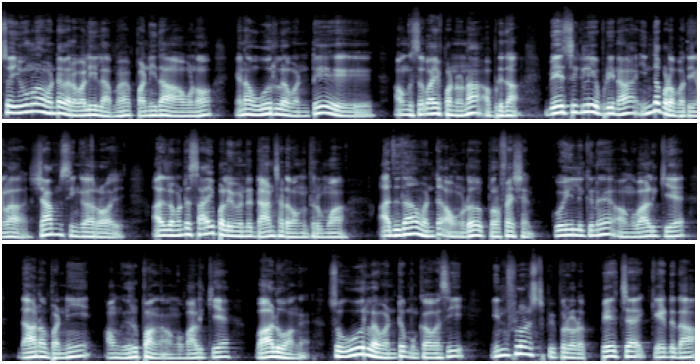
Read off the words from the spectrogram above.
ஸோ இவங்களும் வந்துட்டு வேறு வழி இல்லாமல் பண்ணி தான் ஆகணும். ஏன்னா ஊரில் வந்துட்டு அவங்க சர்வைவ் பண்ணோன்னா அப்படி தான் பேசிக்கலி எப்படின்னா இந்த படம் பார்த்தீங்களா ஷாம் சிங்கர் ராய் அதில் வந்துட்டு சாய் பல்லவி வந்துட்டு டான்ஸ் ஆடுவாங்க தெரியுமா? அதுதான் வந்துட்டு அவங்களோட ப்ரொஃபஷன் கோயிலுக்குன்னு அவங்க வாழ்க்கையை தானம் பண்ணி அவங்க இருப்பாங்க. அவங்க வாழ்க்கையை வாழுவாங்க. ஸோ ஊரில் வந்துட்டு முக்கால்வாசி இன்ஃப்ளூயன்ஸ்டு பீப்புளோட பேச்சை கேட்டு தான்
